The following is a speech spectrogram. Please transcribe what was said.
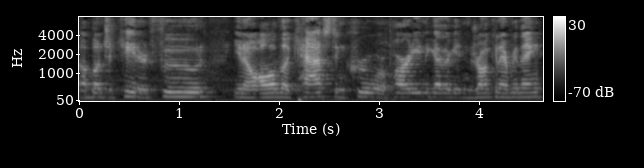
a bunch of catered food. You know, all the cast and crew are partying together, getting drunk and everything.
